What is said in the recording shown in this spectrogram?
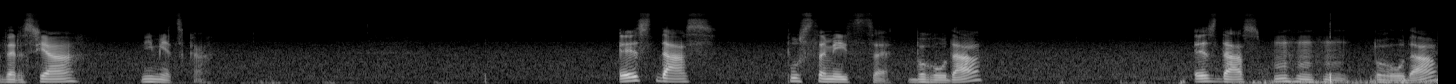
Wersja niemiecka. Ist das puste miejsce Bruda? Ist das hm, hm, hm, Bruda?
